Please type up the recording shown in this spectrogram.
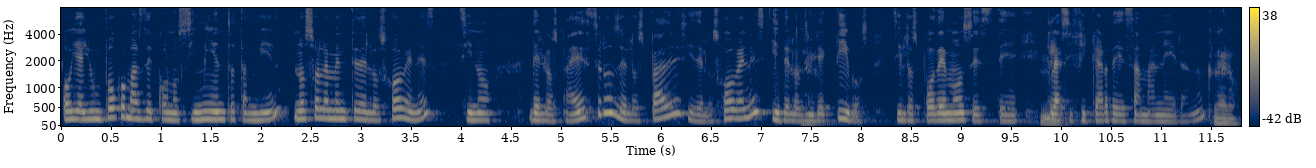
Hoy hay un poco más de conocimiento también, no solamente de los jóvenes, sino de los maestros, de los padres y de los jóvenes y de los directivos, si los podemos este, mm. clasificar de esa manera. ¿no? Claro,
